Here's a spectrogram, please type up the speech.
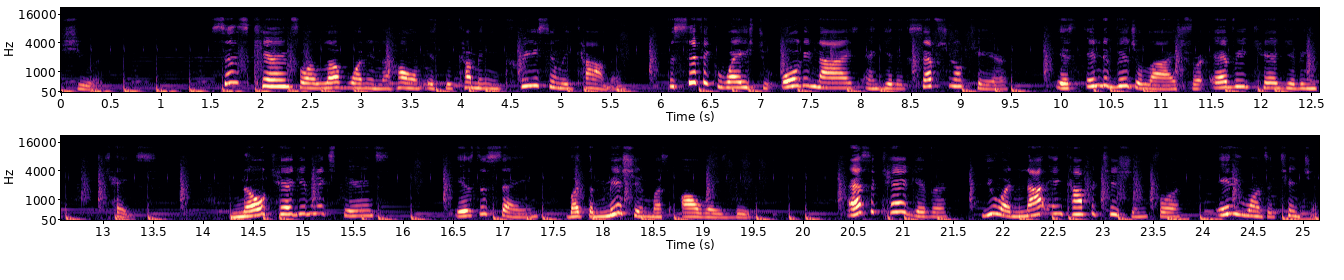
should. Since caring for a loved one in the home is becoming increasingly common, specific ways to organize and give exceptional care is individualized for every caregiving case. No caregiving experience is the same, but the mission must always be. As a caregiver, you are not in competition for anyone's attention.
